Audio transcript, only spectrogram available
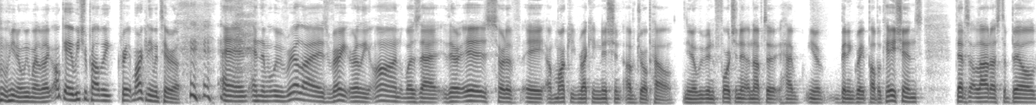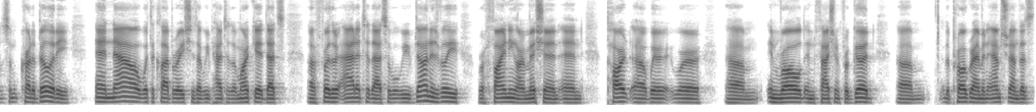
you know we went like, okay, we should probably create marketing material, and and then what we realized very early on was that there is sort of a, a marketing recognition of Dropel. You know, we've been fortunate enough to have you know been in great publications that has allowed us to build some credibility and now with the collaborations that we've had to the market, that's uh, further added to that. So what we've done is really refining our mission and part uh, where we're um, enrolled in Fashion for Good, um, the program in Amsterdam that's,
